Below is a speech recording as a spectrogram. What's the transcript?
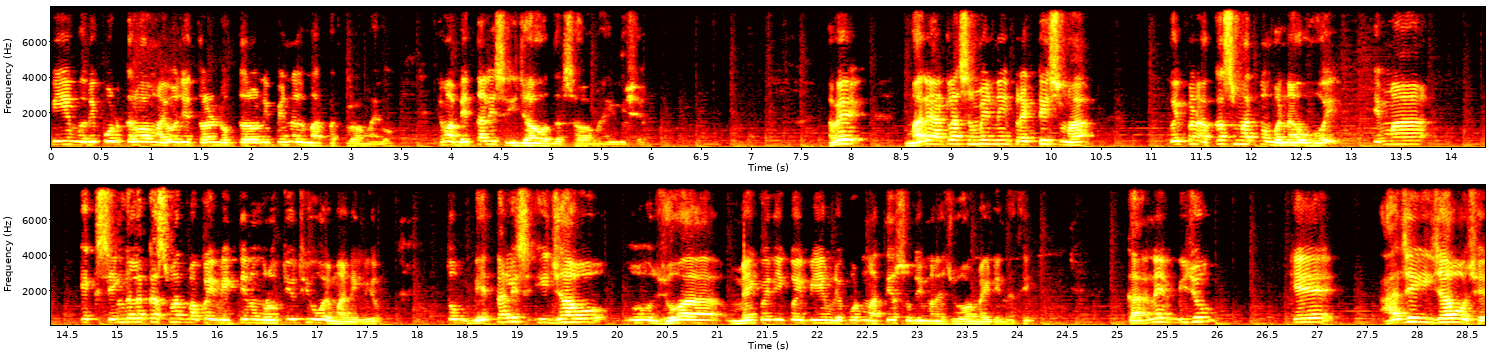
પીએમ રિપોર્ટ કરવામાં આવ્યો, જે ત્રણ ડોક્ટરોની પેનલ મારફત કરવામાં આવ્યો, એમાં બેતાલીસ ઈજાઓ દર્શાવવામાં આવી છે. હવે, મારે આટલા સમયની પ્રેક્ટિસમાં કોઈ પણ અકસ્માતનો બનાવ હોય, એમાં એક સિંગલ અકસ્માતમાં કોઈ વ્યક્તિનું મૃત્યુ થયું હોય માની લ્યો તો બેતાલીસ ઈજાઓ જોવા મેં કોઈ કોઈ પીએમ રિપોર્ટમાં અત્યાર સુધી મને જોવા મળી નથી. અને બીજું કે આ જે ઈજાઓ છે,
